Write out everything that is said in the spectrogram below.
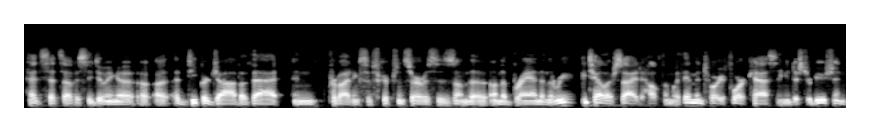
Headset's obviously doing a, a, a, deeper job of that and providing subscription services on the on the brand and the retailer side to help them with inventory forecasting and distribution.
